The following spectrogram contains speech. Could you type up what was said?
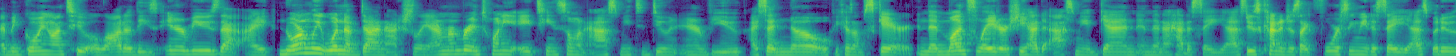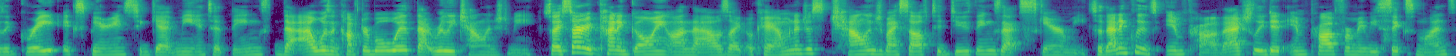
I've been going on to a lot of these interviews that I normally wouldn't have done actually. I remember in 2018, someone asked me to do an interview. I said no because I'm scared. And then months later, she had to ask me again and then I had to say yes. She was kind of just like forcing me to say yes, but it was a great experience to get me into things that I wasn't comfortable with that really challenged me. So I started kind of going on that. I was like, okay, I'm going to just challenge myself to do things that scare me. So that includes improv. I actually did improv for maybe six months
